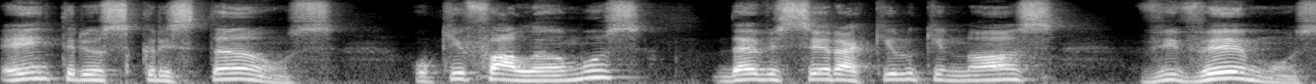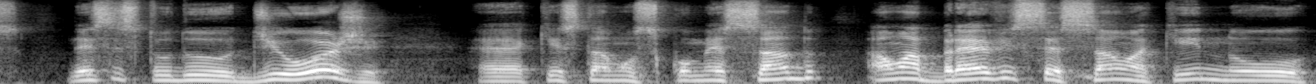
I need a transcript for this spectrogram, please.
entre os cristãos. O que falamos deve ser aquilo que nós vivemos. Nesse estudo de hoje, é, que estamos começando, há uma breve sessão aqui no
